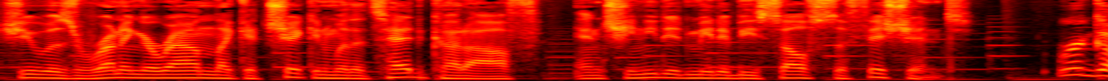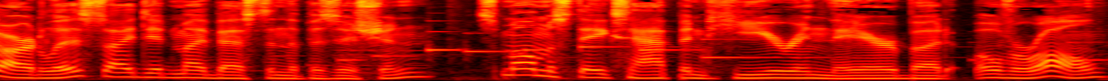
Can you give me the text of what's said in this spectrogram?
She was running around like a chicken with its head cut off, and she needed me to be self sufficient. Regardless, I did my best in the position, Small mistakes happened here and there, but overall,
